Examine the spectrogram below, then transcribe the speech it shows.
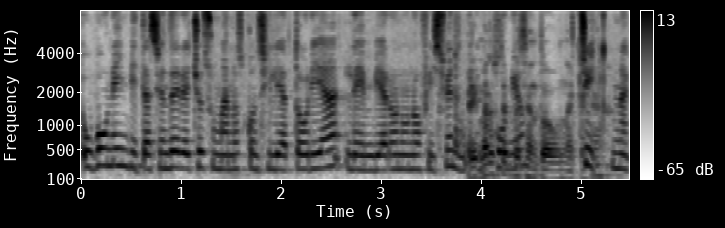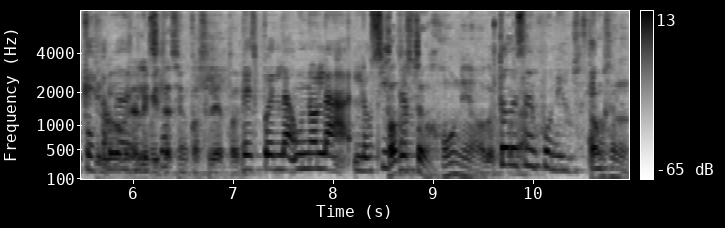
hubo una invitación de derechos humanos conciliatoria, le enviaron un oficio en, Primero en junio. presentó una queja. Sí, una queja, Y luego una la invitación conciliatoria. Después la, uno la, lo cita. Todo esto en junio, doctora. Todo esto en junio. Estamos en,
